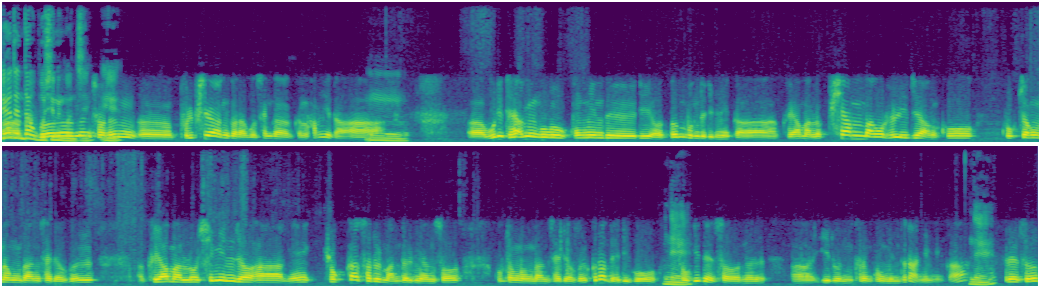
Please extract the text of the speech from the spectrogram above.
해야 아, 된다고 보시는 건지. 저는 어, 불필요한 거라고 생각을 합니다. 예. 음, 어, 우리 대한민국 국민들이 어떤 분들입니까? 그야말로 피 한 방울 흘리지 않고 국정농단 세력을 어, 그야말로 시민저항의 교과서를 만들면서 국정농단 세력을 끌어내리고 네. 조기 대선을 어, 이룬 그런 국민들 아닙니까? 네. 그래서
